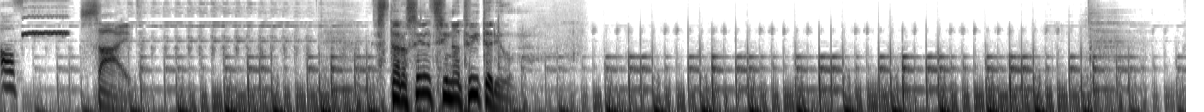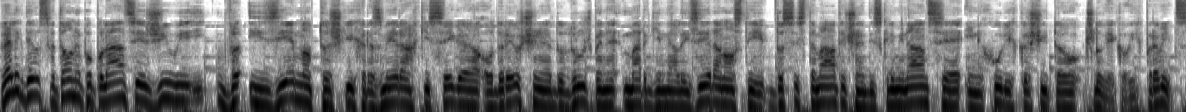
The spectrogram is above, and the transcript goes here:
Offside. Staroseljci na Twitterju. Velik del svetovne populacije živi v izjemno težkih razmerah, ki segajo od revščine do družbene marginaliziranosti, do sistematične diskriminacije in hudih kršitev človekovih pravic.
